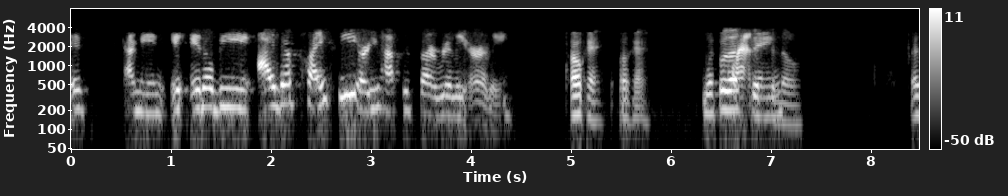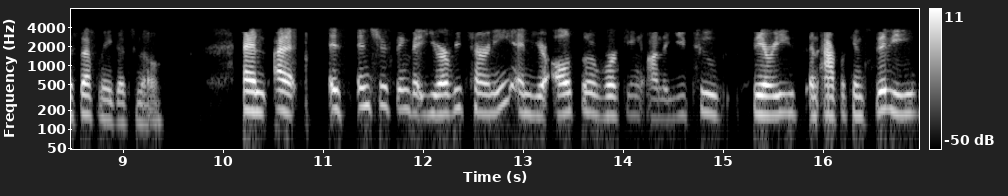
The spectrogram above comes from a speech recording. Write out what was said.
it's. I mean, it, it'll be either pricey or you have to start really early. Okay. Okay. With well, that's good to know. That's definitely good to know. And I, it's interesting that you're a returnee and you're also working on a YouTube series An African City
